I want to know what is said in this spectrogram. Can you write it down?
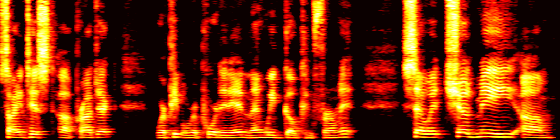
scientist uh, project where people reported in and then we'd go confirm it. So it showed me um,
